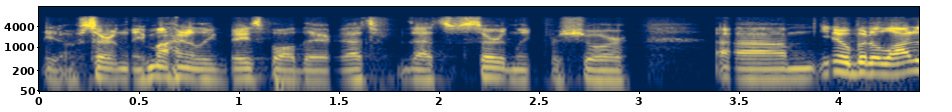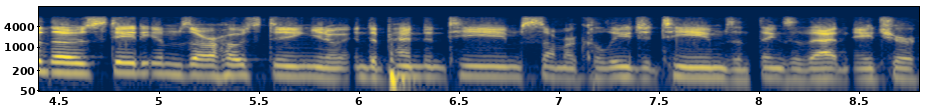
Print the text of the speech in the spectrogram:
you know certainly minor league baseball there. That's that's certainly for sure. Um, you know, but a lot of those stadiums are hosting you know independent teams, some are collegiate teams, and things of that nature.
